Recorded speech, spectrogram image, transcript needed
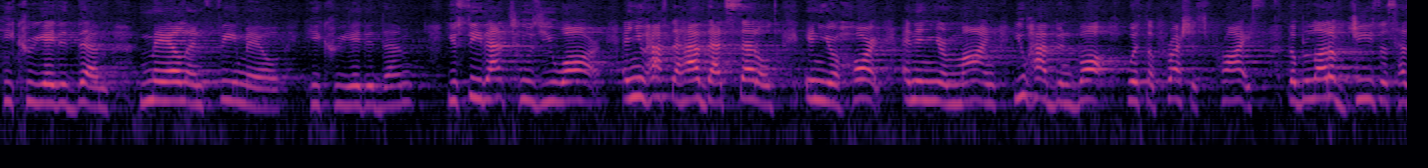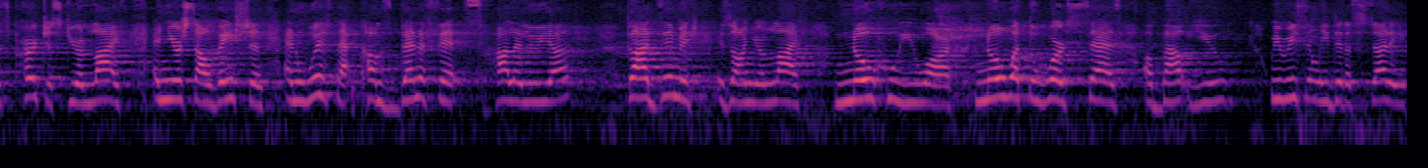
he created them, male and female. He created them. You see, that's whose you are. And you have to have that settled in your heart and in your mind. You have been bought with a precious price. The blood of Jesus has purchased your life and your salvation, and with that comes benefits. Hallelujah. God's image is on your life. Know who you are, know what the Word says about you. We recently did a study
